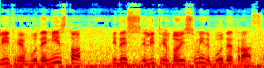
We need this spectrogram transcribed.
літрів буде місто і десь літрів до 8 буде траса.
